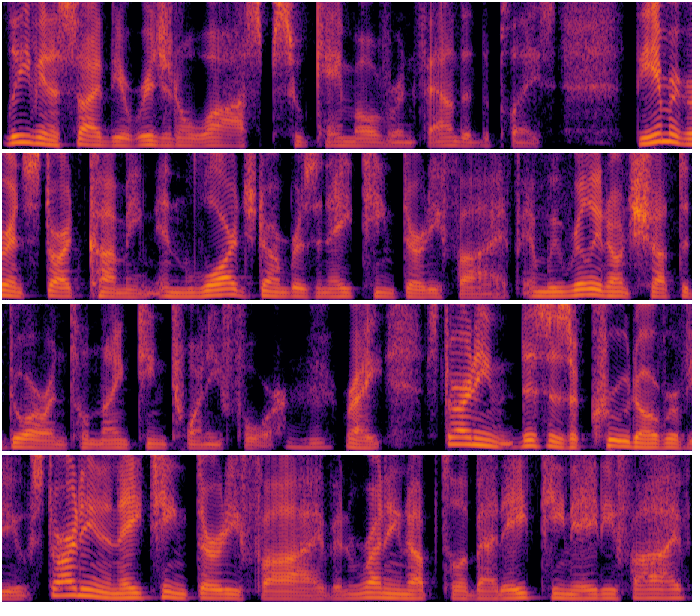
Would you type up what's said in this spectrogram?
leaving aside the original WASPs who came over and founded the place, the immigrants start coming in large numbers in 1835, and we really don't shut the door until 1924, mm-hmm. right? Starting, this is a crude overview, starting in 1835 and running up till about 1885,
